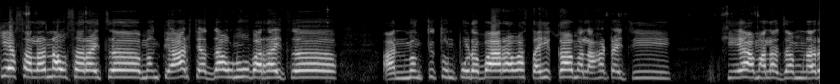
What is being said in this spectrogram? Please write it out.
केसाला नाव सरायचं मग ते आरशात जाऊन उभा राहायचं आणि मग तिथून पुढं बारा वाजता ही कामाला हटायची. हे आम्हाला जमणार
